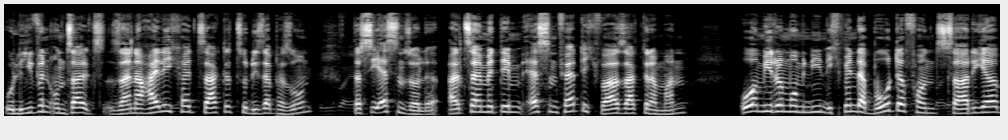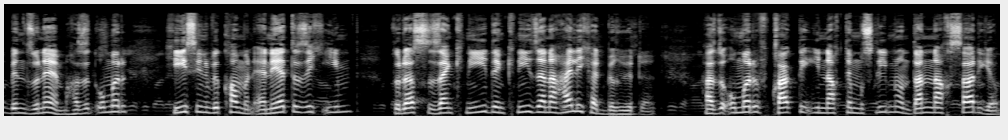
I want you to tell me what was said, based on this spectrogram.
Oliven und Salz. Seine Heiligkeit sagte zu dieser Person, dass sie essen solle. Als er mit dem Essen fertig war, sagte der Mann, O Amir al-Mu'minin, ich bin der Bote von Saria bin Sunem. Hazrat Umar hieß ihn willkommen. Er näherte sich ihm, sodass sein Knie den Knie seiner Heiligkeit berührte. Hazrat Umar fragte ihn nach den Muslimen und dann nach Saria.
